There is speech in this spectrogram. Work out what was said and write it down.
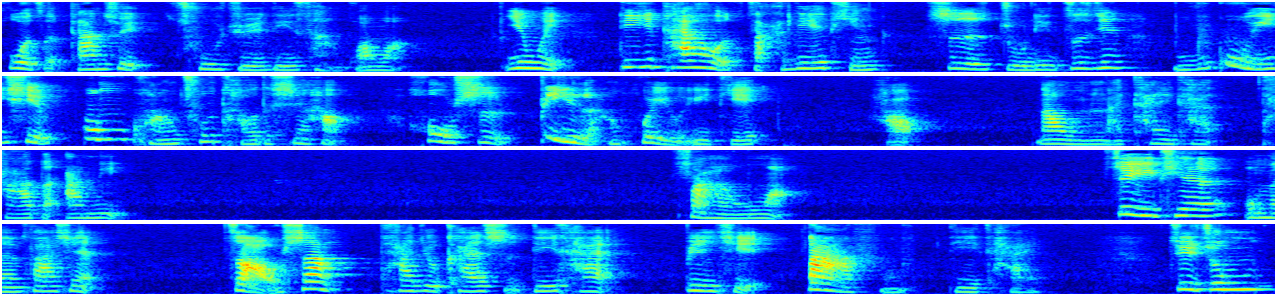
或者干脆出局离场观望，因为低开后砸跌停是主力资金不顾一切疯狂出逃的信号，后市必然会有一跌。好。那我们来看一看它的案例。上海五毛，这一天我们发现早上它就开始低开，并且大幅低开，最终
